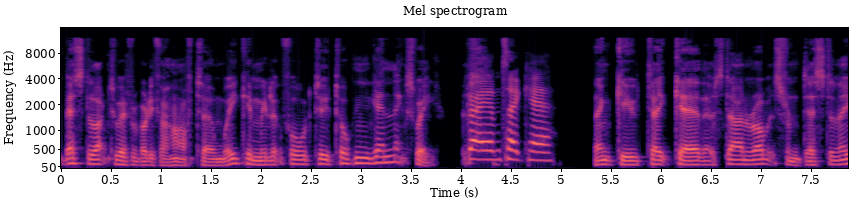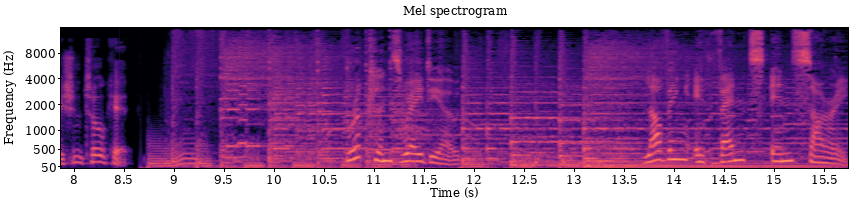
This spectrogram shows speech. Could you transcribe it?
best of luck to everybody for half term week. And we look forward to talking again next week. Graham, take care. Thank you. Take care. That was Diana Roberts from Destination Toolkit. Brooklands Radio. Loving events in Surrey.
